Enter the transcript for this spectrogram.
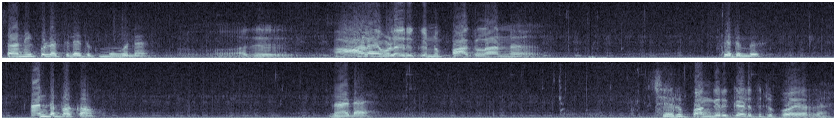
சனி குளத்துல எதுக்கு மூங்குன? அது ஆழம் எவ்வளவு இருக்குன்னு பாக்கலான்னு திரும்பு. அந்த பக்கம். நட. செருப்பு அங்க இருக்கு எடுத்துட்டு போயிடுறேன்.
